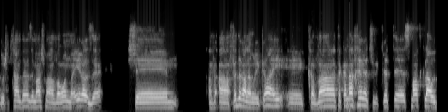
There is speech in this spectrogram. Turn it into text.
ברשותך, אני נותן לזה ממש מעברון מהיר על זה, שהפדרל האמריקאי אה, קבע תקנה אחרת שנקראת אה, Smart Cloud.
